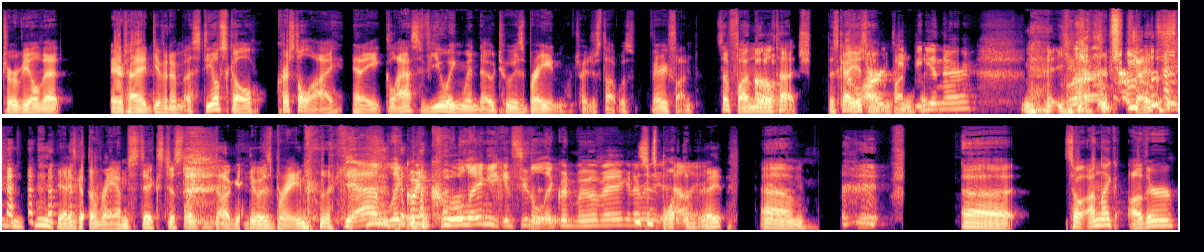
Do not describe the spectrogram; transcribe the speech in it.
to reveal that Ertai had given him a steel skull, crystal eye, and a glass viewing window to his brain, which I just thought was very fun. It's a fun little Oh. touch. This guy Little is having fun. RGB in there. yeah, yeah, he's got the ram sticks just like dug into his brain. Yeah, liquid cooling. You can see the liquid moving and it's just everything. Blood, right? Um, uh, so unlike other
